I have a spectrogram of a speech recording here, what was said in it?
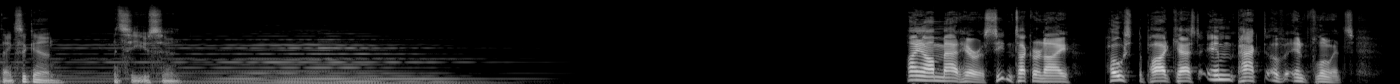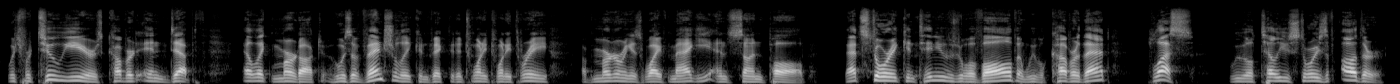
thanks again and see you soon. Hi, I'm Matt Harris. Seton Tucker and I host the podcast Impact of Influence, which for two years covered in depth Alec Murdaugh, who was eventually convicted in 2023 of murdering his wife Maggie and son Paul. That story continues to evolve, and we will cover that. Plus, we will tell you stories of other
